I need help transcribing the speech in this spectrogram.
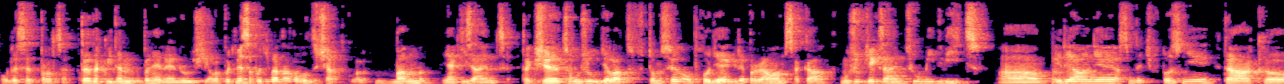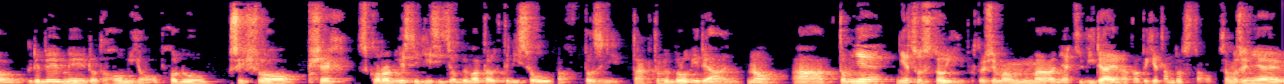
o 10%. To je takový ten úplně nejjednodušší. Ale pojďme se podívat na to od začátku. Ale mám nějaký zájemce. Takže co můžu udělat v tom svém obchodě, kde prodávám saka? Můžu těch zájemců mít víc. A ideálně, já jsem teď v Plzni, tak eh, kdyby mi do toho mýho obchodu přišlo všech skoro 200 tisíc obyvatel, kteří jsou v Plzni. Tak to by bylo ideální. No a to mě něco stojí, protože mám nějaký výdaje na to, abych je tam dostal. Samozřejmě,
